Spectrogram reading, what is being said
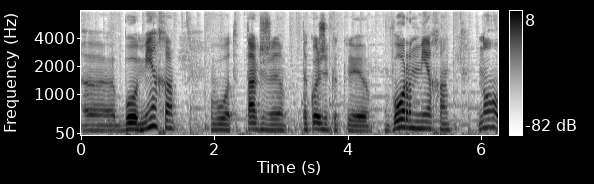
э, Бо Меха. Вот, также такой же, как и Ворон Меха. Но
